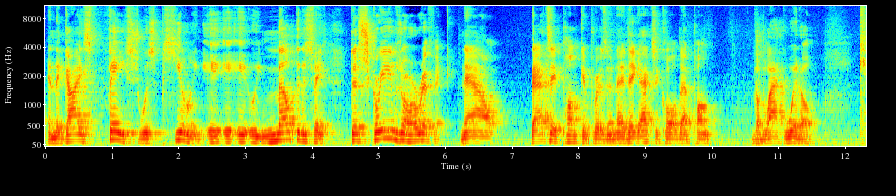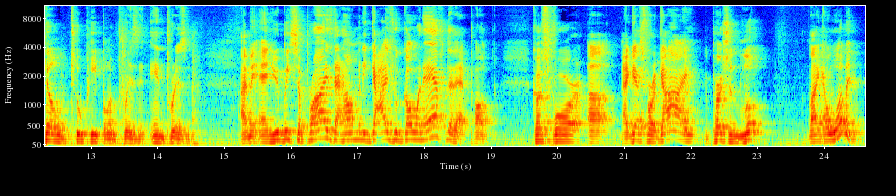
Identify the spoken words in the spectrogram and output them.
And the guy's face was peeling. It, it, it, melted his face. The screams were horrific. Now, that's a punk in prison. They, they actually called that punk the Black Widow. Killed two people in prison, in prison. I mean, and you'd be surprised at how many guys were going after that punk. Because for, uh, I guess for a guy, the person looked like a woman.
